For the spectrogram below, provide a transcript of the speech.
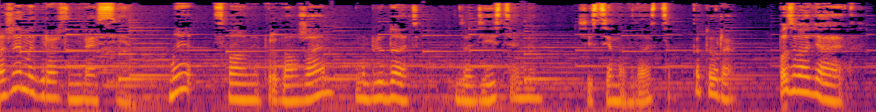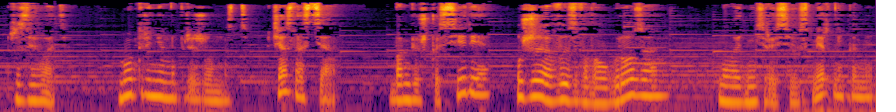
Уважаемые граждане России, мы с вами продолжаем наблюдать за действиями системы власти, которая позволяет развивать внутреннюю напряженность. В частности, бомбежка Сирии уже вызвала угрозы наводнить Россию смертниками,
